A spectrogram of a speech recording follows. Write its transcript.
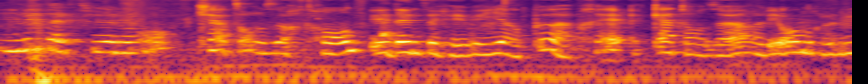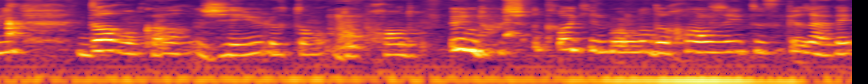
Il est actuellement 14h30. Eden s'est réveillé un peu après 14h. Léandre, lui, dort encore. J'ai eu le temps de prendre une douche tranquillement, de ranger tout ce que j'avais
